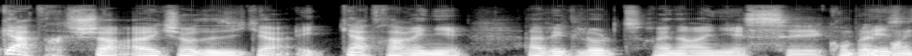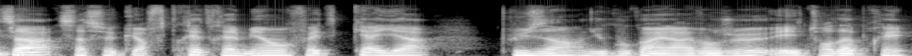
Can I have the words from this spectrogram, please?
quatre chats avec Shadow d'Azika et quatre araignées avec Lolt, reine araignée. C'est Et complètement idiot. ça, ça se curve très très bien. Vous faites Kaya plus 1 du coup quand elle arrive en jeu, et tour d'après,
